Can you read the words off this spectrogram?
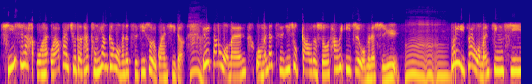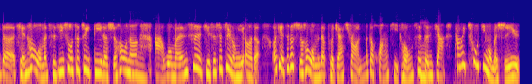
其实我还我要带出的，它同样跟我们的雌激素有关系的。嗯。因为当我们我们的雌激素高的时候，它会抑制我们的食欲，嗯嗯嗯。所以在我们经期的前后，我们雌激素是最低的时候呢，啊，我们是其实是最容易饿的，而且这个时候我们的 progesterone 那个黄体酮是增加，它会促进我们食欲，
